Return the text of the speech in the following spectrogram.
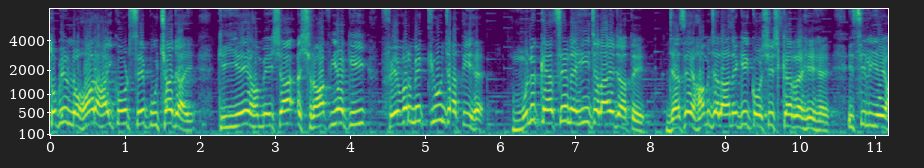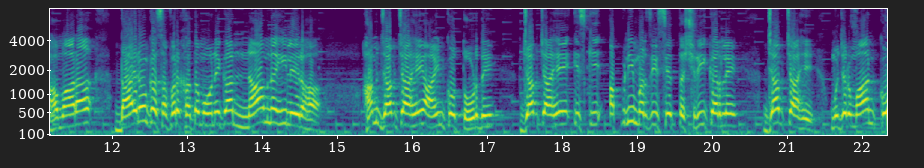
تو پھر لاہور ہائی کورٹ سے پوچھا جائے کہ یہ ہمیشہ اشرافیہ کی فیور میں کیوں جاتی ہے۔ ملک کیسے نہیں چلائے جاتے، جیسے ہم جلانے کی کوشش کر رہے ہیں۔ اسی لیے ہمارا دائروں کا سفر ختم ہونے کا نام نہیں لے رہا۔ ہم جب چاہیں آئین کو توڑ دیں، جب چاہیں اس کی اپنی مرضی سے تشریح کر لیں، جب چاہیں مجرمان کو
